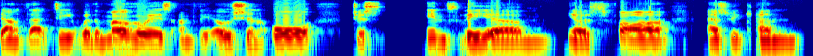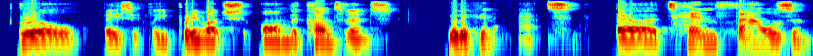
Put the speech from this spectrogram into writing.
down that deep where the moho is under the ocean, or just into the, um, you know, as far as we can drill basically pretty much on the continents, we're looking at uh, 10,000,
